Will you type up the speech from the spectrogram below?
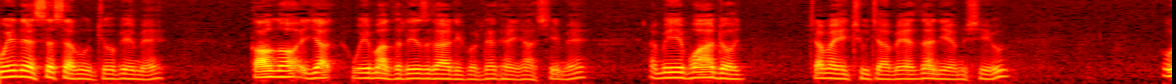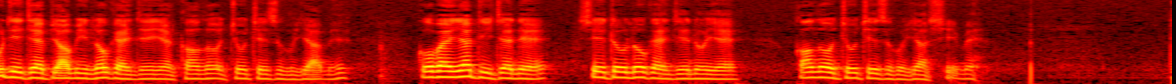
ဝင်းနဲ့ဆက်ဆက်မှုကြိုးပေးမယ် ကောင်းသောအရဝေးမှသတင်းစကားတွေကိုလက်ခံရရှိမယ်အမေဖွားတော်ကျမကြီးချူကြမယ်အသက်နေရမရှိဘူးဥတီချက်ပြောင်းပြီးလောက်ကင်ခြင်းရဲ့ကောင်းသောအကျိုးကျေးဇူးကိုရမယ်ကိုယ်ပိုင်ယက်တီချက်နဲ့ရှေတုလောက်ကင်ခြင်းတို့ရဲ့ကောင်းသောအကျိုးကျေးဇူးကိုရရှိမယ်တ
